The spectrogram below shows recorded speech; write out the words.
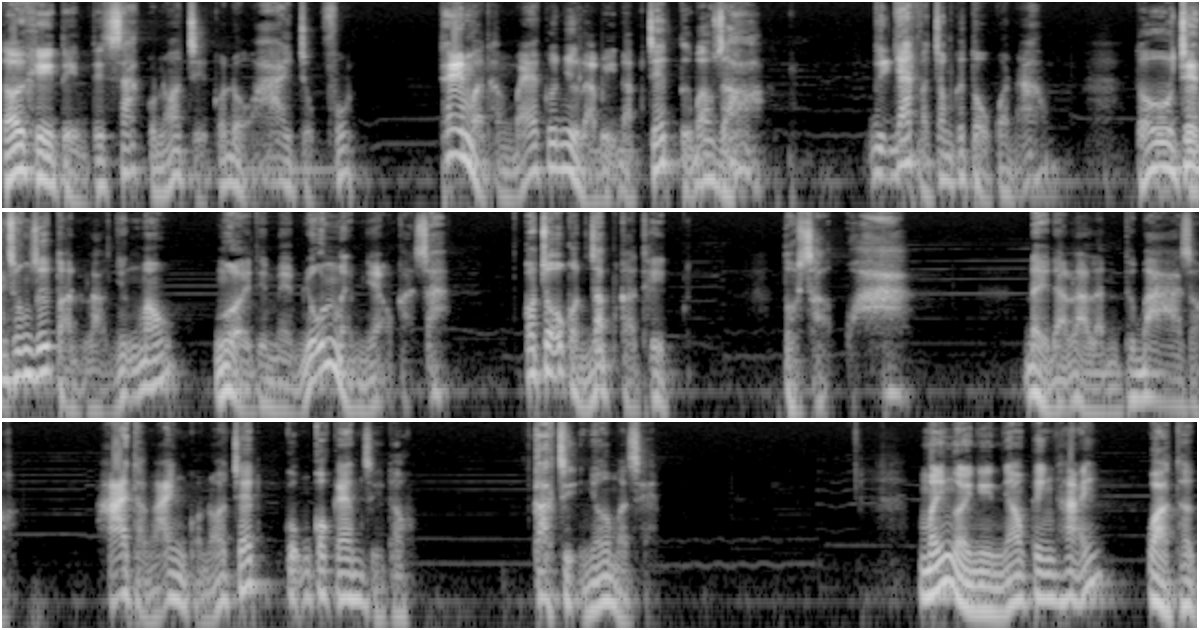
Tới khi tìm thấy xác của nó chỉ có độ hai chục phút. Thế mà thằng bé cứ như là bị đập chết từ bao giờ. Bị nhát vào trong cái tổ quần áo. Từ trên xuống dưới toàn là những máu. Người thì mềm nhũn mềm nhẹo cả ra. Có chỗ còn dập cả thịt. Tôi sợ quá. Đây đã là lần thứ ba rồi. Hai thằng anh của nó chết cũng có kem gì đâu. Các chị nhớ mà xem. Mấy người nhìn nhau kinh hãi Quả thực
